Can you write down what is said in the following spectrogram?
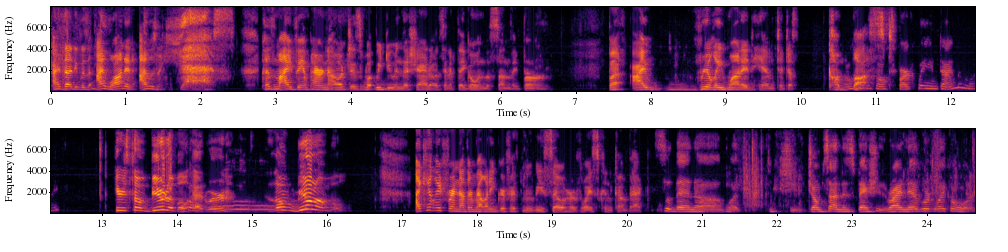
I thought he was. I wanted. I was like, yes, because my vampire knowledge is what we do in the shadows, and if they go in the sun, they burn. But I really wanted him to just Oh, he all combust. sparkly and diamond like. You're so beautiful, Edward. Oh. So beautiful. I can't wait for another Melanie Griffith movie so her voice can come back. So then, uh, what? She jumps on his back. She's riding Edward like a horse.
